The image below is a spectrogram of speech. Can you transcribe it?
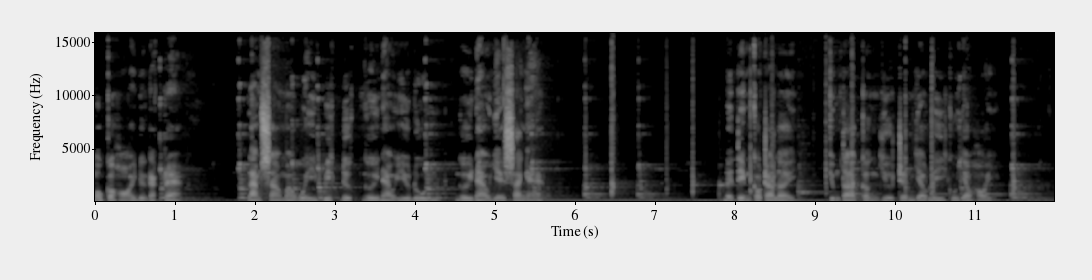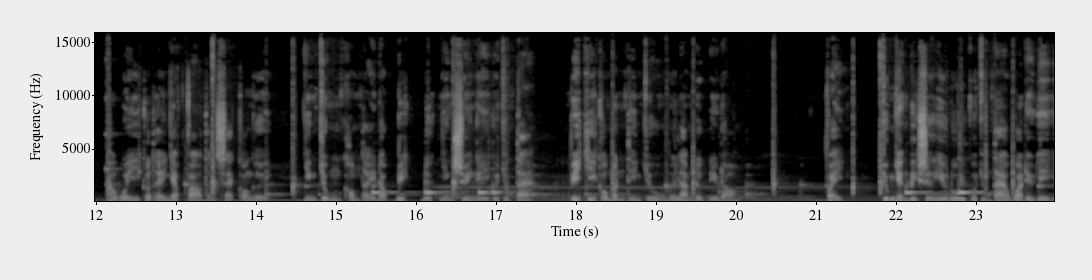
Một câu hỏi được đặt ra, làm sao ma quỷ biết được người nào yếu đuối, người nào dễ sa ngã? Để tìm câu trả lời, chúng ta cần dựa trên giáo lý của giáo hội. Ma quỷ có thể nhập vào thân xác con người, nhưng chúng không thể đọc biết được những suy nghĩ của chúng ta, vì chỉ có mình Thiên Chúa mới làm được điều đó. Vậy, chúng nhận biết sự yếu đuối của chúng ta qua điều gì?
